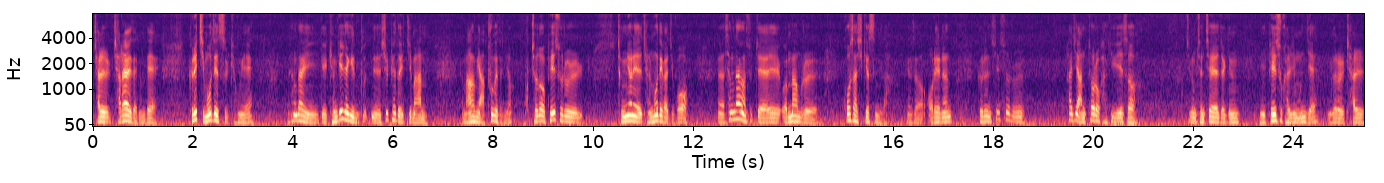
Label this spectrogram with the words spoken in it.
잘 자라야 되는데 그렇지 못했을 경우에 상당히 경제적인 부- 예, 실패도 있지만 마음이 아프거든요. 저도 배수를 작년에 잘못해가지고 어, 상당한 숫자의 엄나무를 고사시켰습니다. 그래서 올해는 그런 실수를 하지 않도록 하기 위해서 지금 전체적인 이 배수 관리 문제 이거를 잘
